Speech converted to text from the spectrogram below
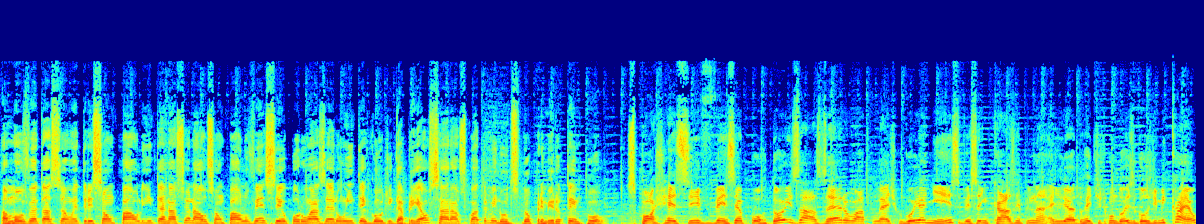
A movimentação entre São Paulo e Internacional. O São Paulo venceu por 1 a 0 o Inter gol de Gabriel Sara aos 4 minutos do primeiro tempo. Sport Recife venceu por 2 a 0 o Atlético Goianiense, venceu em casa na Ilha do Retiro com dois gols de Mikael.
